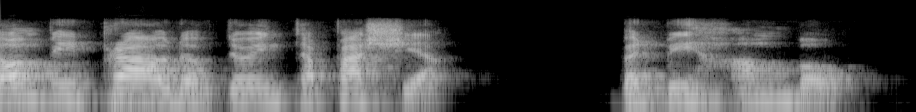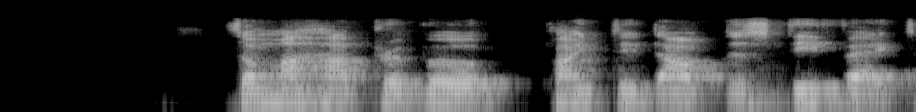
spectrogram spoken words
Don't be proud of doing tapasya, but be humble so Mahaprabhu pointed out this defect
